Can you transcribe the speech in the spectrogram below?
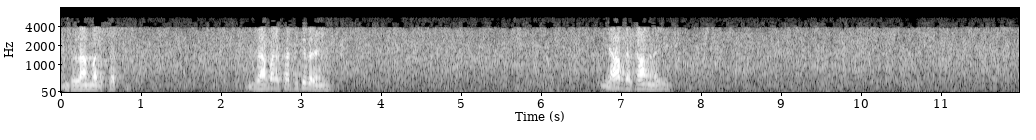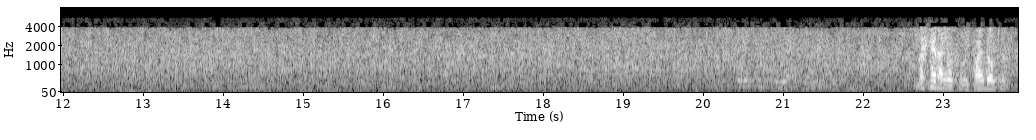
انتظام والے ساتھی۔ انتظام والے ساتھی کدھر ہیں یہ آپ کا کام ہے جی؟ رکھے نا اگر اس کو کچھ فائدہ ہوتا ہے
